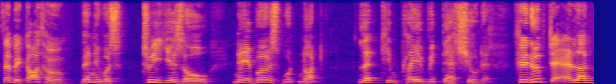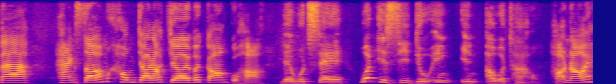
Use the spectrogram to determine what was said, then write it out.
sẽ bị coi thường. When he was three years old, neighbors would not let him play with their children. Khi đứa trẻ lên ba, hàng xóm không cho nó chơi với con của họ. They would say, What is he doing in our town? Họ nói,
